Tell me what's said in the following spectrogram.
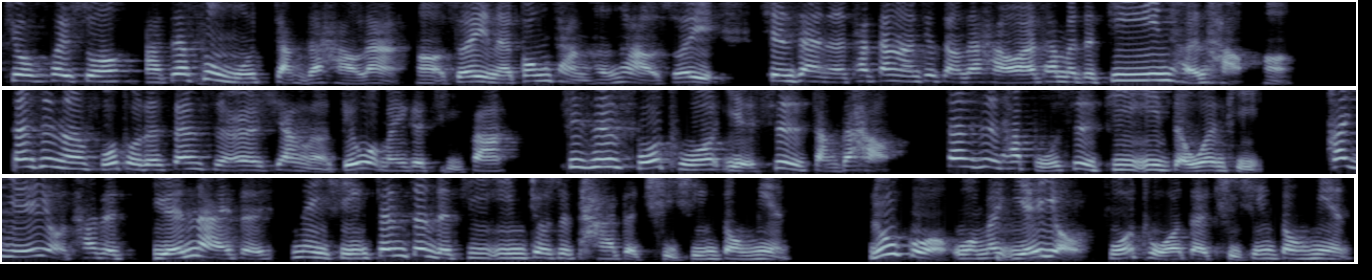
就会说啊，这父母长得好啦啊，所以呢，工厂很好，所以现在呢，他当然就长得好啊，他们的基因很好啊。但是呢，佛陀的三十二相呢，给我们一个启发。其实佛陀也是长得好，但是他不是基因的问题，他也有他的原来的内心真正的基因，就是他的起心动念。如果我们也有佛陀的起心动念，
